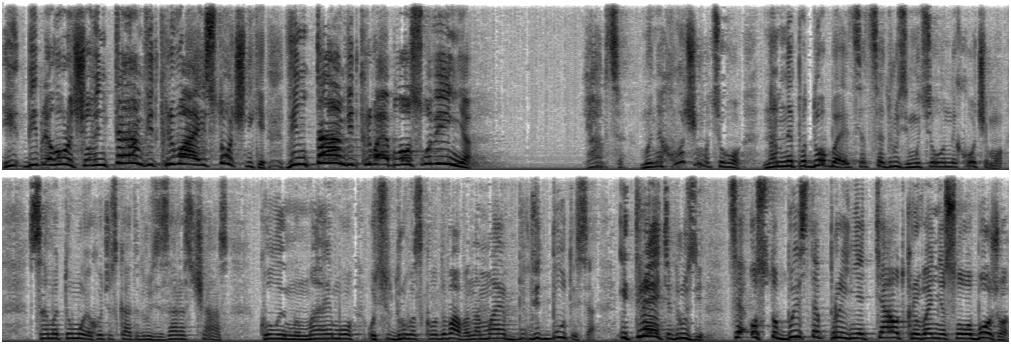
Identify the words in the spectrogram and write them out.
І Біблія говорить, що він там відкриває істочники, він там відкриває благословіння. Як це? Ми не хочемо цього. Нам не подобається це, друзі. Ми цього не хочемо. Саме тому я хочу сказати, друзі, зараз час, коли ми маємо оцю другу складова, вона має відбутися. І третє, друзі, це особисте прийняття откровення Слова Божого.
